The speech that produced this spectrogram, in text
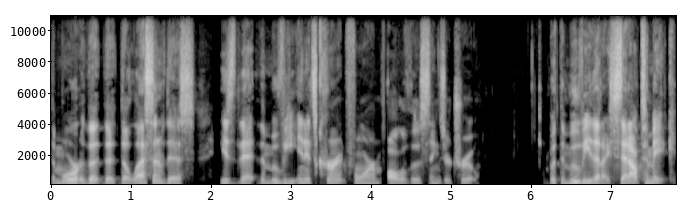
the more the, the the lesson of this is that the movie in its current form, all of those things are true. But the movie that I set out to make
